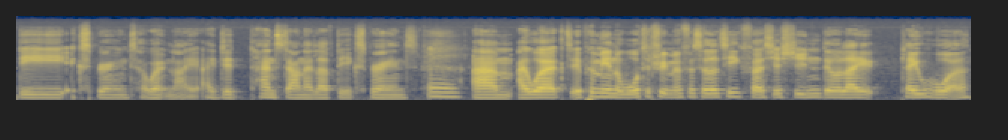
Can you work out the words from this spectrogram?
the experience. I won't lie. I did hands down. I loved the experience. Mm. Um, I worked. It put me in a water treatment facility. First year student. They were like, play with water.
